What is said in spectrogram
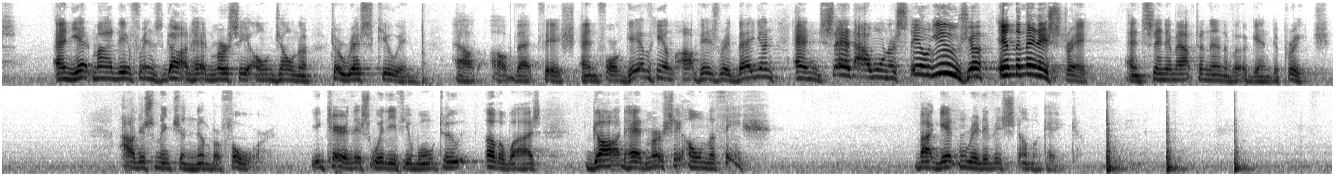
And yet, my dear friends, God had mercy on Jonah to rescue him out of that fish and forgive him of his rebellion and said, I want to still use you in the ministry and send him out to Nineveh again to preach. I'll just mention number four. You carry this with you if you want to. Otherwise, God had mercy on the fish by getting rid of his stomach ache.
